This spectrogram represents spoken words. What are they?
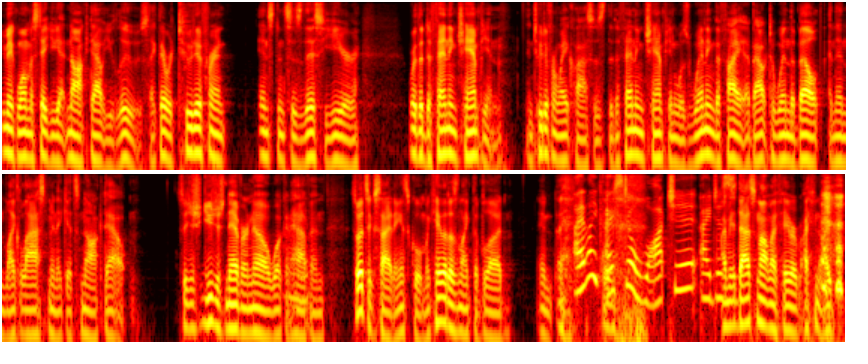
you make one mistake, you get knocked out, you lose. Like there were two different instances this year where the defending champion in two different weight classes, the defending champion was winning the fight, about to win the belt, and then like last minute gets knocked out. So just you just never know what can Right. happen. So it's exciting. It's cool. Mykayla doesn't like the blood, and I like. I still watch it. I just. I mean that's not my favorite. I, you know, I,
